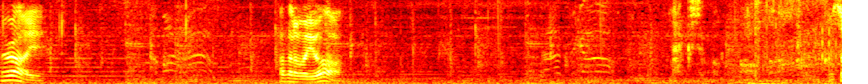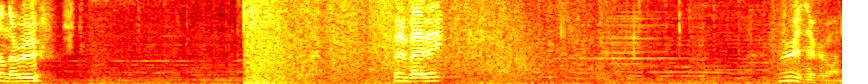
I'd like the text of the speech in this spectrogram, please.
Where are you? I don't know where you are. Maximum. It's on the roof. Boom, baby. Where is everyone?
